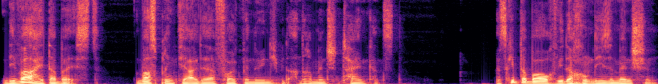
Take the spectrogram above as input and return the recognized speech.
Die Wahrheit dabei ist, was bringt dir all der Erfolg, wenn du ihn nicht mit anderen Menschen teilen kannst? Es gibt aber auch wiederum diese Menschen,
